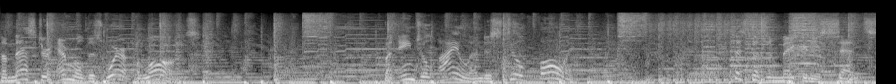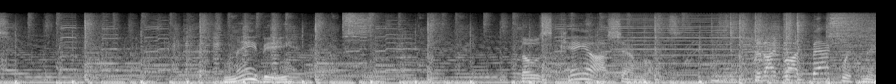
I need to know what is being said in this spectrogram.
The Master Emerald is where it belongs. But Angel Island is still falling. This doesn't make any sense. Maybe... Those Chaos Emeralds that I brought back with me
